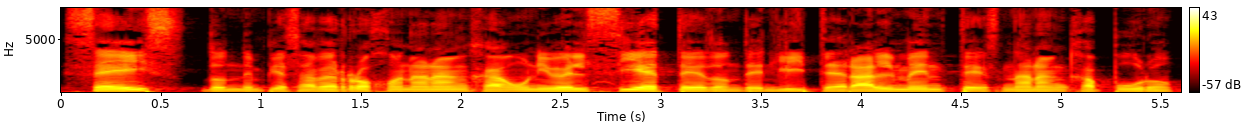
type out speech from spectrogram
6, donde empieza a ver rojo-naranja, un nivel 7, donde literalmente es naranja puro,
